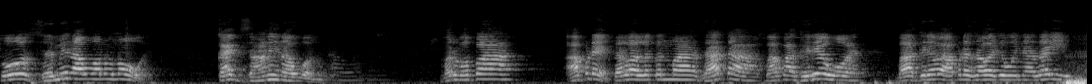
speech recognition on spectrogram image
તો જમીન આવવાનું ન હોય. કાંઈક જાણીને આવવાનું હોય. મારા બાપા આપણે પેલા લગ્નમાં જાતા, બાપા ઘરે હોય, બા ઘરે હોય, આપણે જવા જેવું ત્યાં જઈએ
